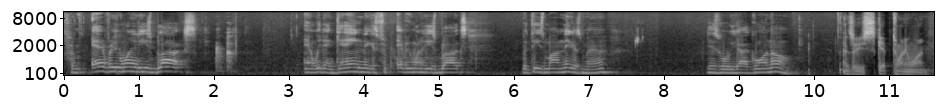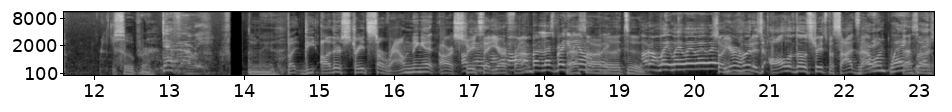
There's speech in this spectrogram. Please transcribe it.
from every one of these blocks. And we done gained niggas from every one of these blocks. But these my niggas, man. This is what we got going on. And so you skip 21. Super. Definitely. Them niggas. But the other streets surrounding it are streets Okay, that you're on, hold on, from. but let's break it That's down real our quick. hood, too. Hold on, wait, wait, wait, wait, wait. So your hood is all of those streets besides that one? Wait, That's wait, our wait,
